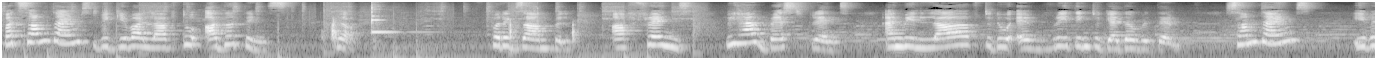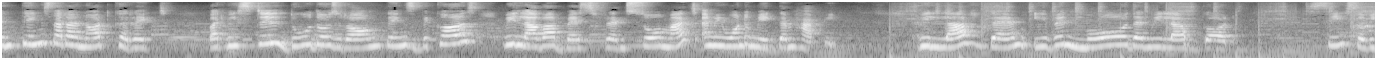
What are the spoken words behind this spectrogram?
But sometimes we give our love to other things. Here. For example, our friends. We have best friends and we love to do everything together with them. Sometimes, even things that are not correct, but we still do those wrong things because we love our best friends so much and we want to make them happy. We love them even more than we love God. See, so we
